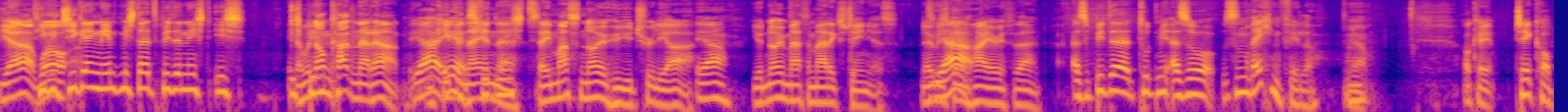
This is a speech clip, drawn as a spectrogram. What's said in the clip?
Yeah, well, TVG-Gang nehmt mich da jetzt bitte nicht. Ich, ich and we're bin, not cutting that out. Ja, We're keeping eh, that in there. nicht- They must know who you truly are. Ja, You're no mathematics genius. Nobody's Ja. to hire you for that. also bitte tut mir, also es ist ein Rechenfehler. Yeah. Okay. Jacob,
